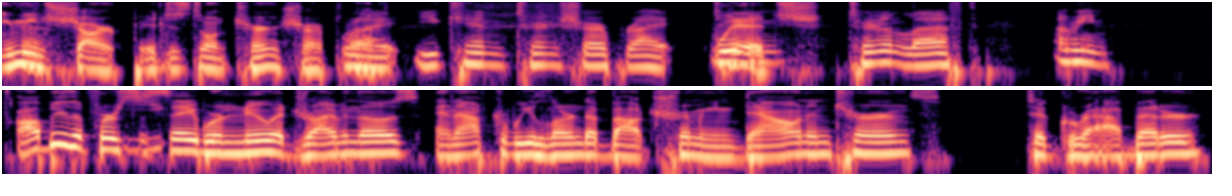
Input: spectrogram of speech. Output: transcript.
you mean sharp. It just don't turn sharp left. right. You can turn sharp right. Turning- Which turning left. I mean, I'll be the first to You- say we're new at driving those, and after we learned about trimming down in turns to grab better,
